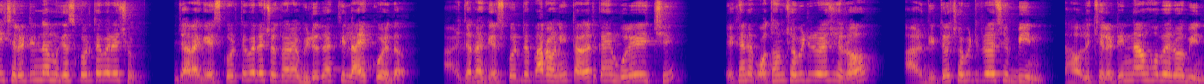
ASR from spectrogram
কি ছেলেটির নাম গেস করতে পেরেছ? যারা গেস করতে পেরেছ, তারা ভিডিওতে একটি লাইক করে দাও। আর যারা গেস করতে পারোনি, তাদেরকে আমি বলে দিচ্ছি, এখানে প্রথম ছবিটি রয়েছে র, আর দ্বিতীয় ছবিটি রয়েছে বিন। তাহলে ছেলেটির নাম হবে রবিন।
